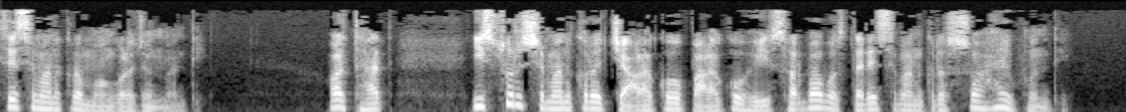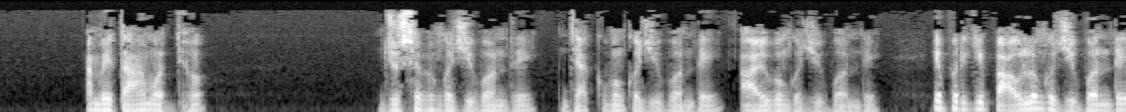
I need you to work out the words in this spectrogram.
ସେ ସେମାନଙ୍କର ମଙ୍ଗଳ ଜନ୍ମାନ୍ତି ଅର୍ଥାତ୍ ଈଶ୍ୱର ସେମାନଙ୍କର ଚାଳକ ଓ ପାଳକ ହୋଇ ସର୍ବାବସ୍ଥାରେ ସେମାନଙ୍କର ସହାୟ ହୁଅନ୍ତି। ଆମେ ତାହା ମଧ୍ୟ ଜୋସେଫଙ୍କ ଜୀବନରେ ଜାକୁବଙ୍କ ଜୀବନରେ ଆୟୁବଙ୍କ ଜୀବନରେ ଏପରିକି ପାଉଲଙ୍କ ଜୀବନରେ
